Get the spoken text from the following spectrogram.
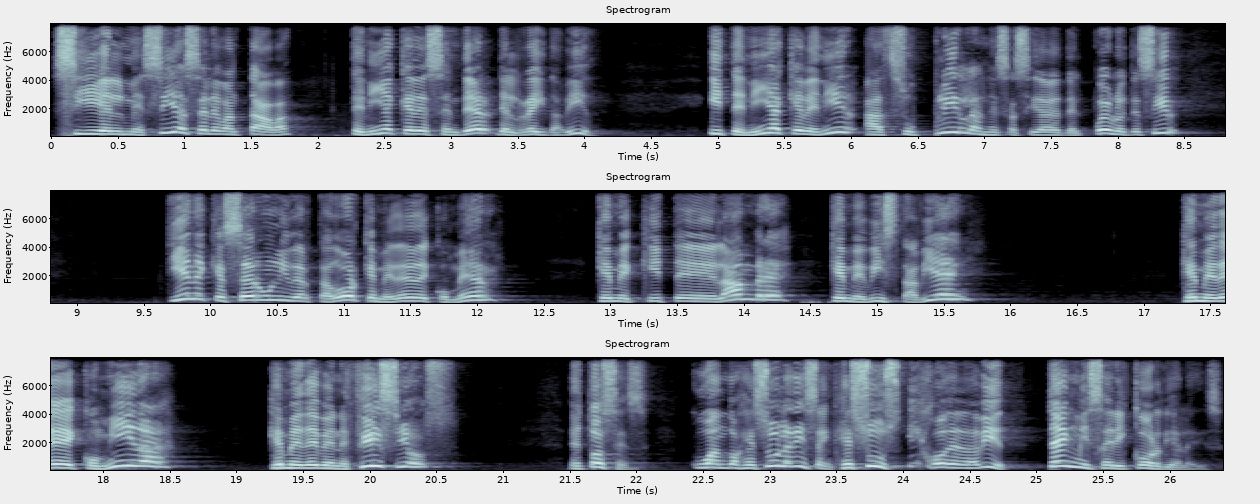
si el Mesías se levantaba, tenía que descender del rey David y tenía que venir a suplir las necesidades del pueblo. Es decir, tiene que ser un libertador que me dé de comer, que me quite el hambre, que me vista bien, que me dé comida, que me dé beneficios. Entonces, cuando a Jesús le dicen, Jesús, hijo de David, ten misericordia, le dice.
